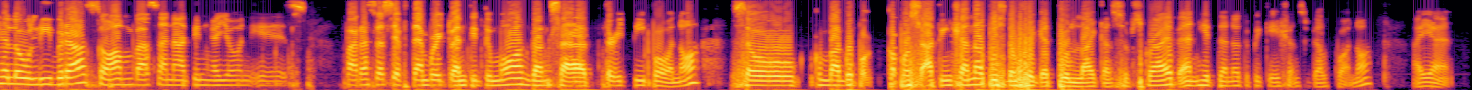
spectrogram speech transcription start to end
hello Libra. So ang basa natin ngayon is para sa September 22 mo hanggang sa 30 po, no? So kung bago po, ka po sa ating channel, please don't forget to like and subscribe and hit the notifications bell po, no? Ayan.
